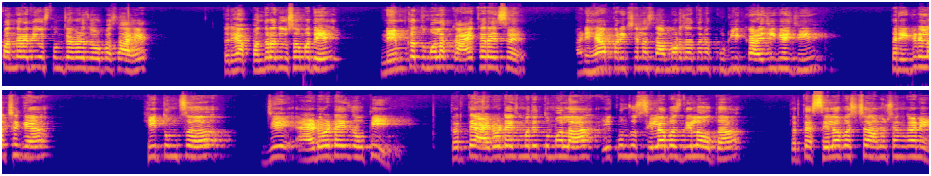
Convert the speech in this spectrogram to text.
पंधरा दिवस तुमच्याकडे जवळपास आहेत. तर ह्या पंधरा दिवसामध्ये नेमकं तुम्हाला काय करायचंय आणि ह्या परीक्षेला सामोरं जाताना कुठली काळजी घ्यायची तर इकडे लक्ष घ्या. ही तुमचं जे ऍडव्हर्टाईज होती तर त्या ऍडव्हर्टाईजमध्ये तुम्हाला एकूण जो सिलेबस दिला होता तर त्या सिलेबसच्या अनुषंगाने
